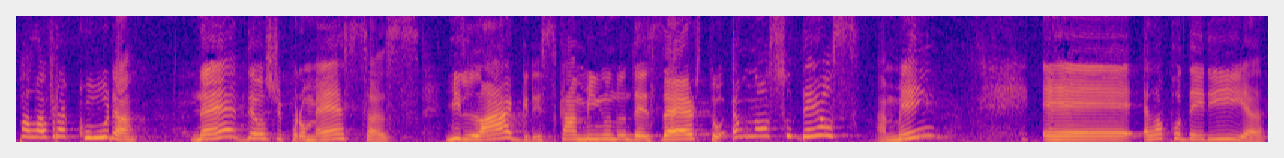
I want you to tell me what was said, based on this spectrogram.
Palavra cura, né? Deus de promessas milagres, caminho no deserto, é o nosso Deus. Amém? É, ela poderia,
